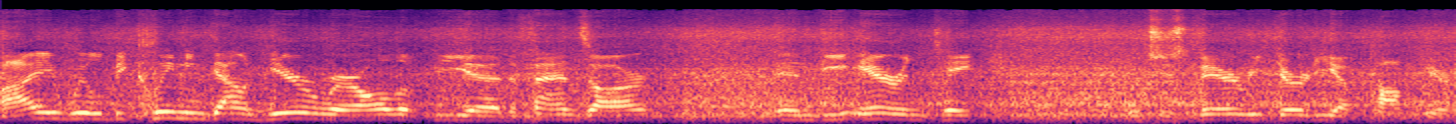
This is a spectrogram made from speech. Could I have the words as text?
I will be cleaning down here where all of the uh, the fans are and the air intake, which is very dirty up top here.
